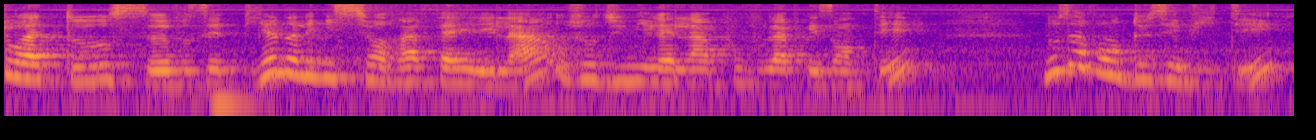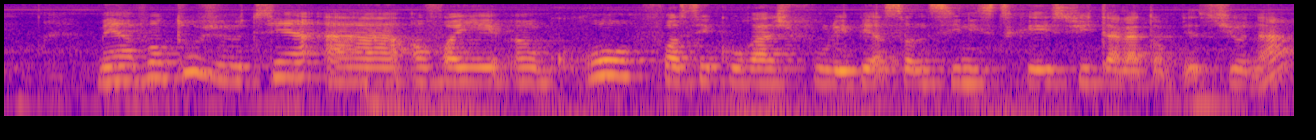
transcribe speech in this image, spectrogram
Bonjour à tous, vous êtes bien dans l'émission Raphaël est là. Aujourd'hui, Mireille pour vous la présenter. Nous avons deux invités, mais avant tout, je tiens à envoyer un gros force et courage pour les personnes sinistrées suite à la tempête Fiona.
